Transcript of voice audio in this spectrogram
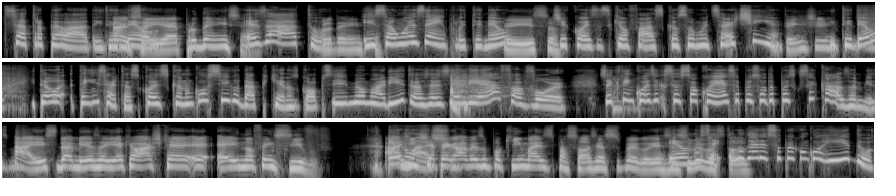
ser atropelada, entendeu? Não, isso aí é prudência. Exato. Prudência. Isso é um exemplo, entendeu? Isso. De coisas que eu faço que eu sou muito certinha. Entendi. Entendeu? Então, tem certas coisas que eu não consigo dar pequenos golpes. E meu marido, às vezes, ele é a favor. Só que tem coisa que você só conhece a pessoa depois que você casa mesmo. Ah, esse da mesa aí é que eu acho que é, é- é inofensivo. Eu a gente ia acho. pegar uma mesa um pouquinho mais espaçosa e ia, super, ia ser eu super não sei. gostoso. O lugar é super concorrido.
